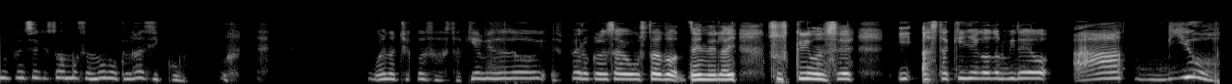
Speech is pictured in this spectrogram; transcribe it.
Yo pensé que estábamos en modo clásico. Bueno chicos, hasta aquí el video de hoy. Espero que les haya gustado. Denle like, suscríbanse. Y hasta aquí llegado el video. Adiós.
